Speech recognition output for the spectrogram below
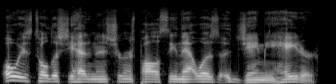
always told us she had an insurance policy, and that was Jamie Hayter.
